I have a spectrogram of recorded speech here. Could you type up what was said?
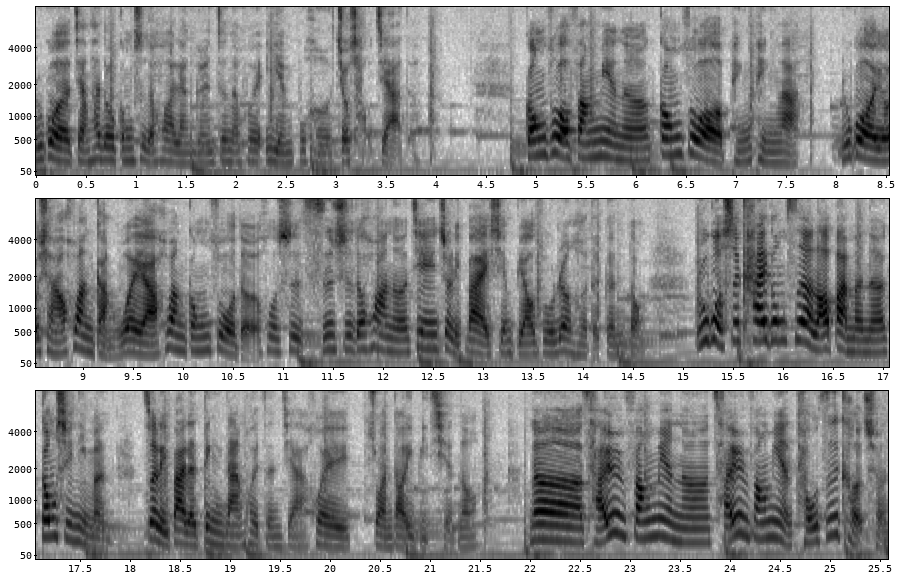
如果讲太多公式的话，两个人真的会一言不合就吵架的。工作方面呢，工作平平啦。如果有想要换岗位啊、换工作的，或是辞职的话呢，建议这礼拜先不要做任何的更动。如果是开公司的老板们呢，恭喜你们，这礼拜的订单会增加，会赚到一笔钱哦。那财运方面呢？财运方面，投资可成，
